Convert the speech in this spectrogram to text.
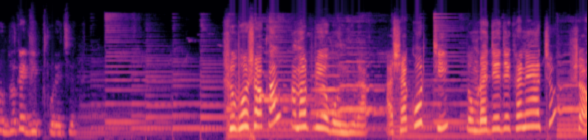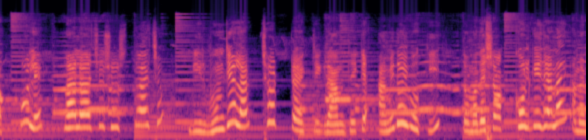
রুদ্রকে গিফট করেছে। শুভ সকাল আমার প্রিয় বন্ধুরা। আশা করছি তোমরা যে যেখানে আছো সকলে ভালো আছো সুস্থ আছো। বীরভূম জেলার ছোট্ট একটি গ্রাম থেকে আমি দইব কি তোমাদের সকলকে জানাই আমার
